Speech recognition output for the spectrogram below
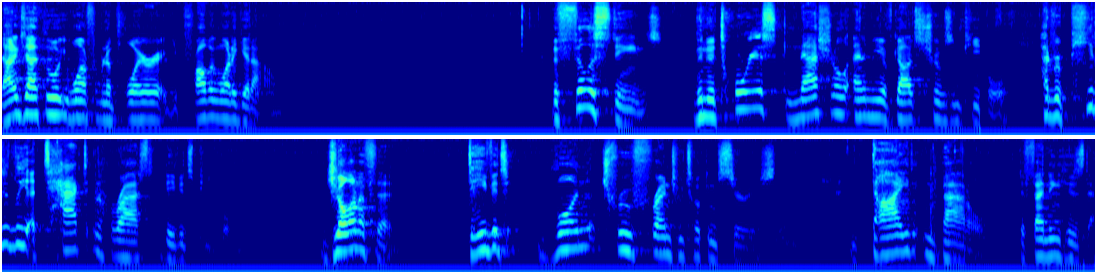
Not exactly what you want from an employer. You probably want to get out. The Philistines, the notorious national enemy of God's chosen people, had repeatedly attacked and harassed David's people. Jonathan, David's one true friend who took him seriously, died in battle defending his dad.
